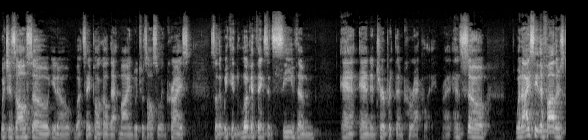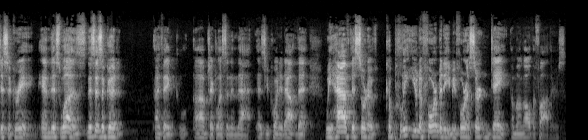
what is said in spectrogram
which is also you know what st paul called that mind which was also in christ so that we can look at things and see them and, and interpret them correctly right and so when i see the fathers disagreeing and this was this is a good I think, object lesson in that, as you pointed out, that we have this sort of complete uniformity before a certain date among all the fathers.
